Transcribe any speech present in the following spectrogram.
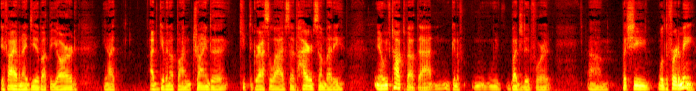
if I have an idea about the yard, you know, I, I've given up on trying to keep the grass alive, so I've hired somebody. You know, we've talked about that. We're gonna we've budgeted for it, um, but she will defer to me.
